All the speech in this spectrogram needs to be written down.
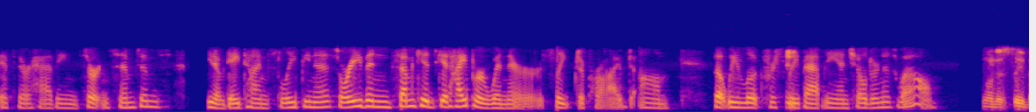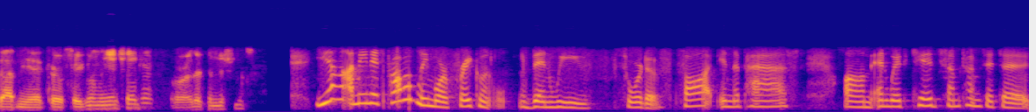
if they're having certain symptoms, you know, daytime sleepiness, or even some kids get hyper when they're sleep deprived. Um, but we look for sleep apnea in children as well. Well, does sleep apnea occur frequently in children or other conditions? Yeah, I mean, it's probably more frequent than we've sort of thought in the past. Um, and with kids, sometimes it's a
